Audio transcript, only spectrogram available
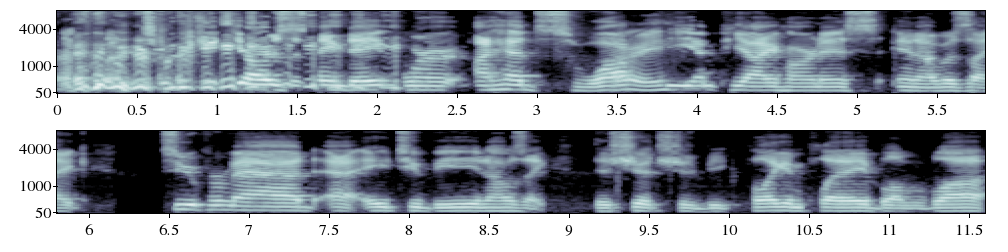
we were two fucking- GTRs the same day where I had swapped Sorry. the MPI harness and I was like super mad at A2B and I was like, this shit should be plug and play, blah blah blah.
